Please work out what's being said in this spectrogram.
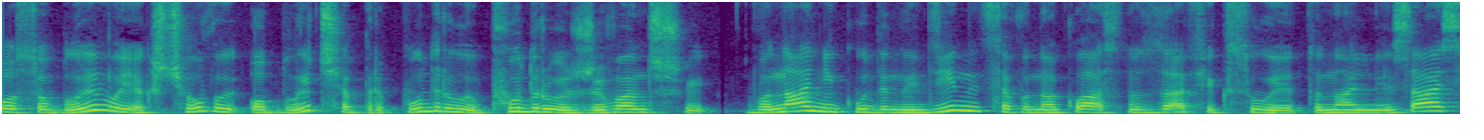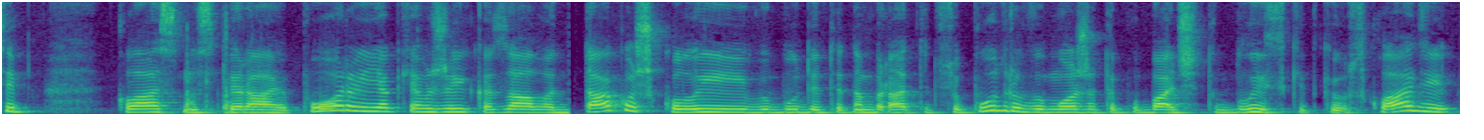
Особливо, якщо ви обличчя припудрили пудрою живанши. Вона нікуди не дінеться, вона класно зафіксує тональний засіб, класно стирає пори, як я вже і казала. Також, коли ви будете набирати цю пудру, ви можете побачити блискітки у складі.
